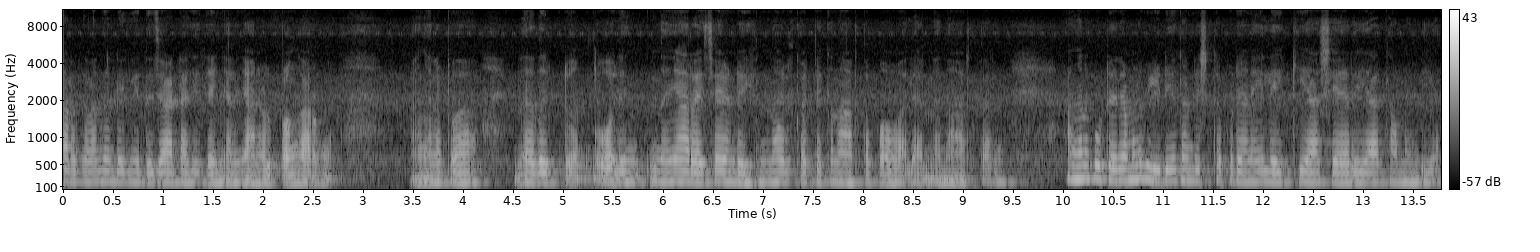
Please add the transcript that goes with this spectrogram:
ഇറങ്ങണം എന്നുണ്ടെങ്കിൽ ഇത് ചാട്ടാക്കി കഴിഞ്ഞാൽ ഞാൻ എളുപ്പം കറങ്ങും. അങ്ങനെ ഇപ്പോൾ അത് ഇട്ടു. ഓൽ ഇന്ന് ഞായറാഴ്ച ആയതുകൊണ്ട് ഇന്ന് ഓൽക്ക് ഒറ്റയ്ക്ക് നേരത്തെ പോവാലായിരുന്നു നേരത്തെ ഇറങ്ങി. അങ്ങനെ കൂട്ടുകാർ നമ്മൾ വീഡിയോ കണ്ട് ഇഷ്ടപ്പെടുകയാണെങ്കിൽ ലൈക്ക് ചെയ്യുക ഷെയർ ചെയ്യുക കമന്റ് ചെയ്യുക.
